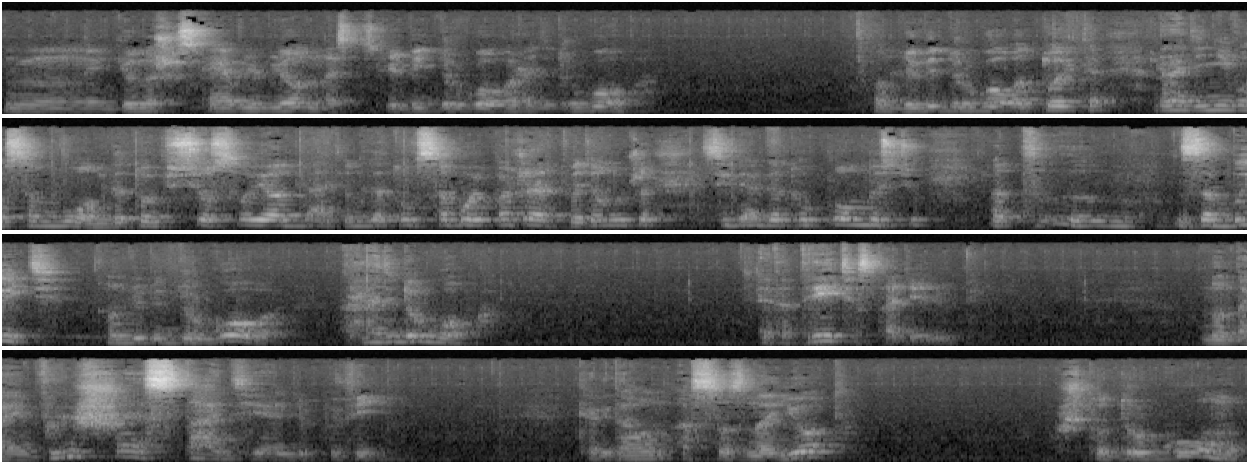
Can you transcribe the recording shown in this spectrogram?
юношеская влюбленность, любить другого ради другого. Он любит другого только ради него самого. Он готов все свое отдать. Он готов собой пожертвовать. Он уже себя готов полностью от, э, забыть. Он любит другого ради другого. Это третья стадия любви. Но наивысшая стадия любви, когда он осознает, что другому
